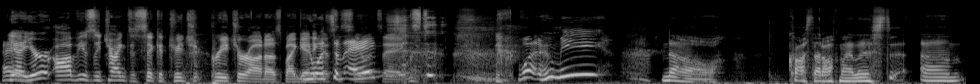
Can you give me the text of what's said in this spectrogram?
Hey, Yeah, you're obviously trying to sick a treacher- preacher on us by getting you want us some to steal its eggs? What? Who me? No. Cross that off my list. Um.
